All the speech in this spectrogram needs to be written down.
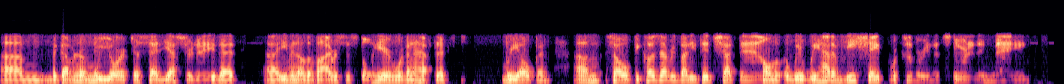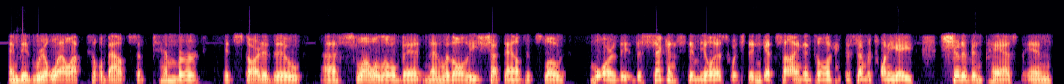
Um, the governor of New York just said yesterday that uh, even though the virus is still here, we're going to have to reopen. Um, so, because everybody did shut down, we, we had a V shaped recovery that started in May and did real well up till about September. It started to uh, slow a little bit, and then with all these shutdowns, it slowed more. The the second stimulus, which didn't get signed until I think December 28th, should have been passed in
